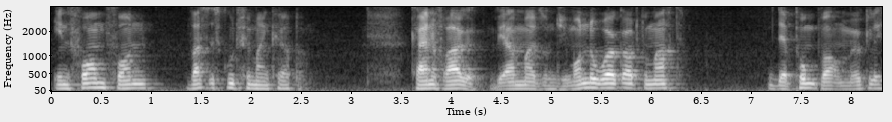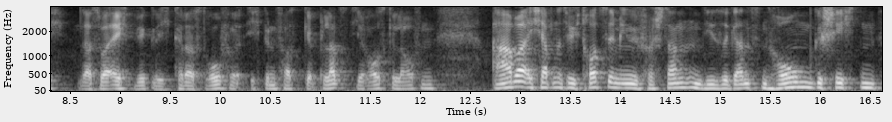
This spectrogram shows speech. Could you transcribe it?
in Form von, was ist gut für meinen Körper. Keine Frage. Wir haben mal so ein Gimondo-Workout gemacht. Der Pump war unmöglich. Das war echt wirklich Katastrophe. Ich bin fast geplatzt hier rausgelaufen. Aber ich habe natürlich trotzdem irgendwie verstanden, diese ganzen Home-Geschichten,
